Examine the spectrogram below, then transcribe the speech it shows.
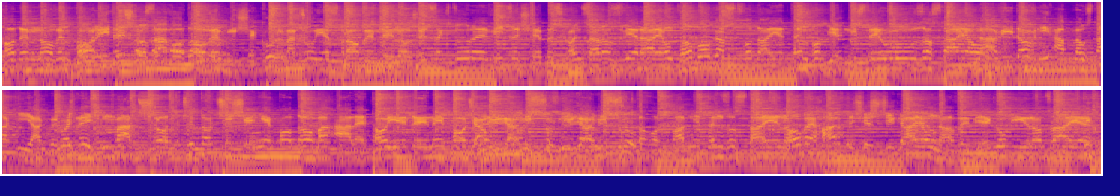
kodem nowym Polityczno-zawodowym i się kurwa czuje zdrowym. Ty nożyce, które widzę się bez końca rozwierają To bogactwo daje tempo, biedni z tyłu zostają. Na widowni aplauz taki jakby głośny matshot Czy to ci się nie podoba, ale to jedyny podział. Liga mistrzów, liga mistrzów, to odpadnie ten zostaje. Nowe harty się ścigają na wybiegu i rodzaje. Tych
